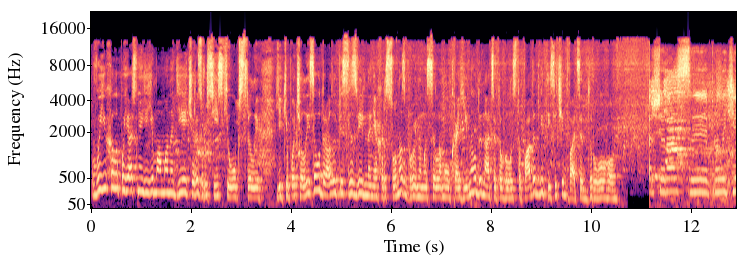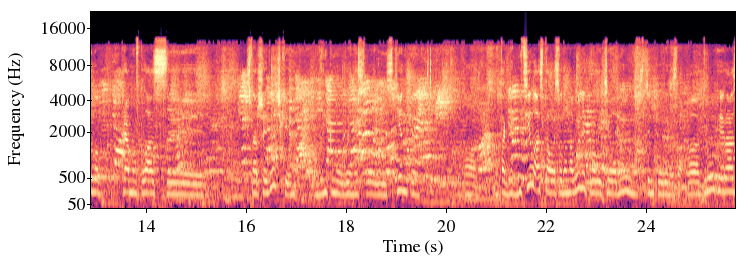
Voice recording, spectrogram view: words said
Виїхали, пояснює її мама Надія, через російські обстріли, які почалися одразу після звільнення Херсона збройними силами України 11 листопада 2022-го. Перший раз е, прилетіло прямо в клас е, старшої дочки, вікно винесло і стінки. Ну, Так якби тіло осталось, вона на виліт пролетіла, ну стінку винесла. А другий раз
